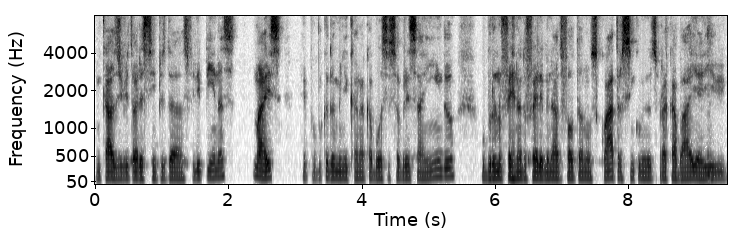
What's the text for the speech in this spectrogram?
em caso de vitória simples das Filipinas, mas República Dominicana acabou se sobressaindo. O Bruno Fernando foi eliminado faltando uns 4, 5 minutos para acabar, e aí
